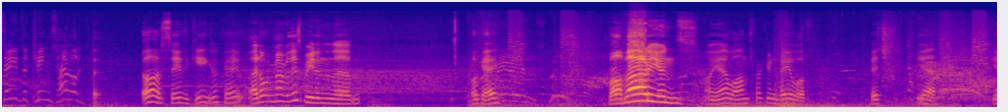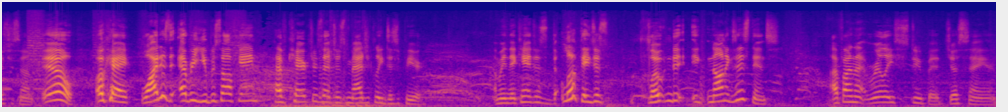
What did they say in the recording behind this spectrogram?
Save the king's herald. Oh, save the king. Okay. I don't remember this being in the... Okay. Barbarians! Oh, yeah? Well, I'm freaking Beowulf. Bitch. Yeah. Get you some. Ew! Okay, why does every Ubisoft game have characters that just magically disappear? I mean, they can't just... Look, they just float into non-existence. I find that really stupid, just saying.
